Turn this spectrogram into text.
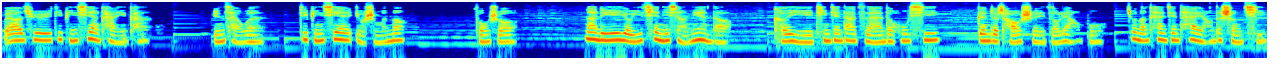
我要去地平线看一看。”云彩问：“地平线有什么呢？”风说：“那里有一切你想念的，可以听见大自然的呼吸，跟着潮水走两步就能看见太阳的升起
